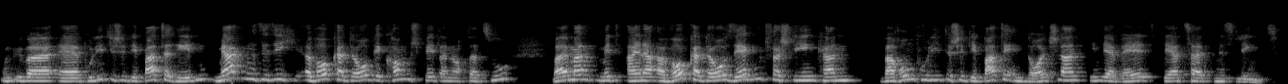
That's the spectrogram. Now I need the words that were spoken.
und über äh, politische Debatte reden. Merken Sie sich Avocado, wir kommen später noch dazu, weil man mit einer Avocado sehr gut verstehen kann, warum politische Debatte in Deutschland, in der Welt derzeit misslingt.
